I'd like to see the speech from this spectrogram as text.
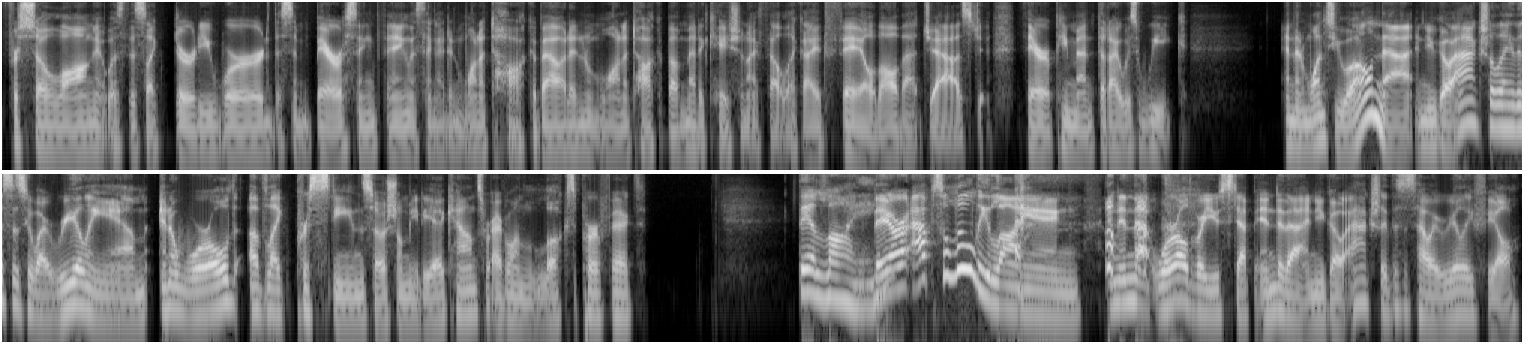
for so long it was this like dirty word, this embarrassing thing, this thing I didn't want to talk about. I didn't want to talk about medication. I felt like I had failed, all that jazz. Therapy meant that I was weak. And then once you own that and you go, actually, this is who I really am in a world of like pristine social media accounts where everyone looks perfect, They're lying. they are absolutely lying. and in that world where you step into that and you go, actually, this is how I really feel.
